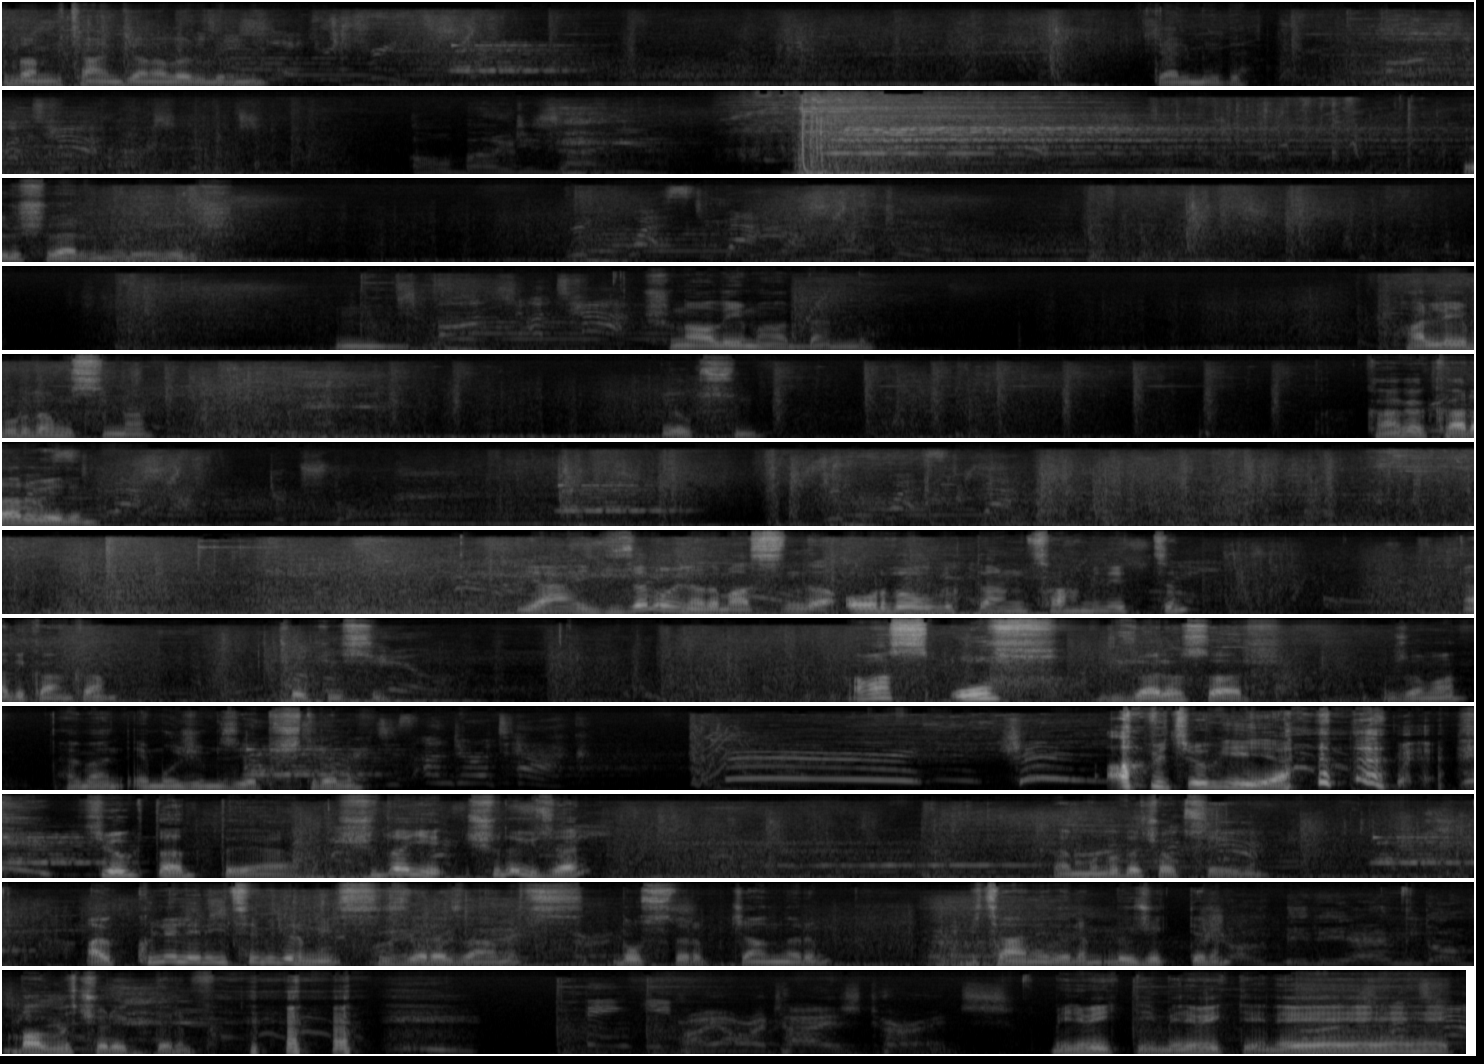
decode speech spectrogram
Şundan bir tane can alabilir miyim? Gelmedi. Görüş verdim oraya, görüş. Attack. Şunu alayım abi ben bir. Harley burada mısın lan? Yoksun. Kanka karar verin. Yani güzel oynadım aslında. Orada olduklarını tahmin ettim. Hadi kankam. Çok iyisin. Ama of güzel hasar. O zaman hemen emojimizi yapıştıralım. Abi çok iyi ya. çok tatlı ya. Şu da şu da güzel. Ben bunu da çok sevdim. Abi kuleleri itebilir miyiz sizlere zahmet? Dostlarım, canlarım, bir tanelerim, böceklerim, ballı çöreklerim. Beni bekleyin, beni bekleyin. Hey, hey, hey,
